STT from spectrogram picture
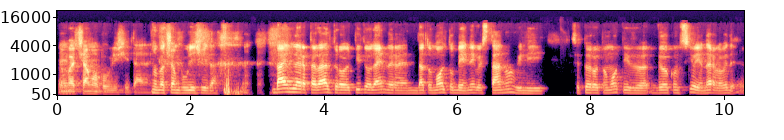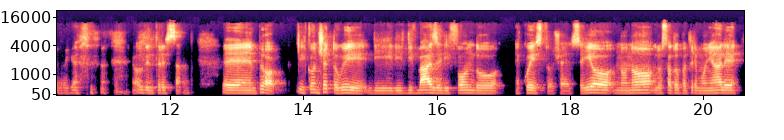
non eh, facciamo pubblicità. Eh. Non facciamo pubblicità. Daimler, tra l'altro, il titolo Daimler è andato molto bene quest'anno, quindi settore automotive ve lo consiglio di andarlo a vedere perché è molto interessante. Eh, però il concetto qui di, di, di, base, di fondo è questo, cioè se io non ho lo stato patrimoniale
